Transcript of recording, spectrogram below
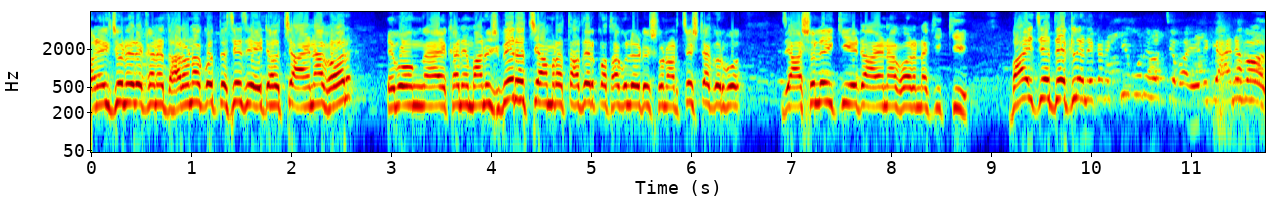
অনেকজনের এখানে ধারণা করতেছে যে এটা হচ্ছে আয়নাঘর এবং এখানে মানুষ বের হচ্ছে। আমরা তাদের কথাগুলো একটু শোনার চেষ্টা করব। যে আসলেই কি এটা আয়না আয়নাঘর নাকি কি? ভাই যে দেখলেন এখানে কি মনে হচ্ছে ভাই? এটা কি আয়নাঘর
